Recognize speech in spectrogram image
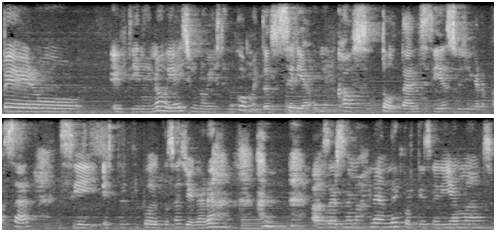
pero él tiene novia y su novia está en coma. Entonces sería un caos total si eso llegara a pasar, si este tipo de cosas llegaran a hacerse más grande, porque sería más,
